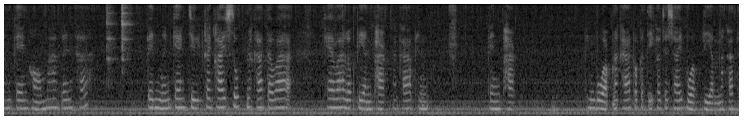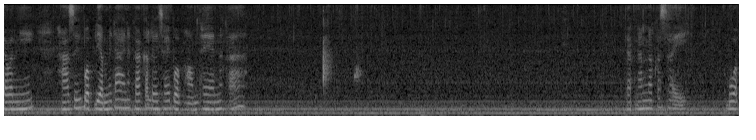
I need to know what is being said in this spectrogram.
น้ำแกงหอมมากเลยนะคะ เป็นเหมือนแกงจืดคล้ายๆซุปนะคะ แต่ว่า แค่ว่าเราเปลี่ยนผักนะคะเป็นเป็นผัก เป็นบวบนะคะ ปกติเขาจะใช้บวบเหลี่ยมนะคะ แต่วันนี้หาซื้อบวบเหลี่ยมไม่ได้นะคะ ก็เลยใช้บวบหอมแทนนะคะจากนั้นเราก็ใส่บวบ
